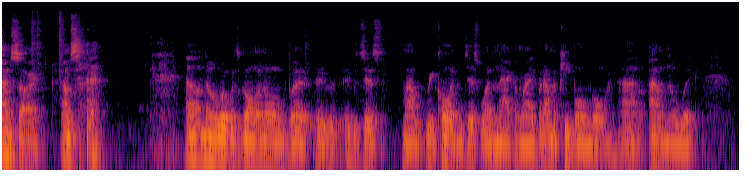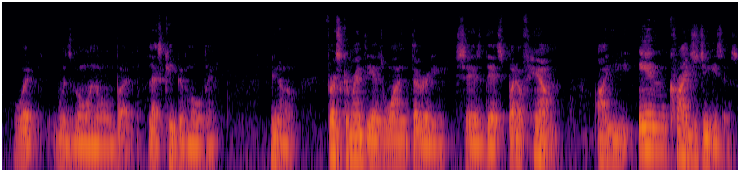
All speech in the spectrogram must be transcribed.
I'm sorry. I'm sorry. I don't know what was going on, but it, it was just my recording just wasn't acting right. But I'm gonna keep on going. I I don't know what what was going on, but let's keep it moving. You know, First Corinthians 1.30 says this, but of him are ye in Christ Jesus,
